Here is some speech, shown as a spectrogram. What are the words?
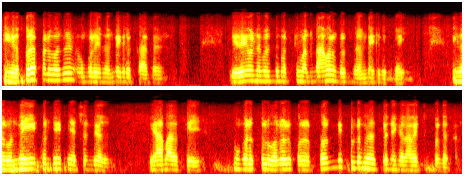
நீங்கள் புறப்படுவது உங்களுடைய நன்மைகளுக்காக. இறைவனிடமிருந்து மட்டுமல்லாமல் உங்களுக்கு நன்மைகள் இல்லை. நீங்கள் உண்மையை கொண்டே பேசுங்கள். வியாபாரத்தை உங்களுக்குள் ஒருவருக்கொரு பொருந்திக் கொள்ளும் விதத்தில் நீங்கள் அமைத்துக் கொள்ளுங்கள்.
